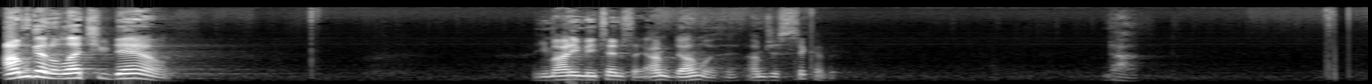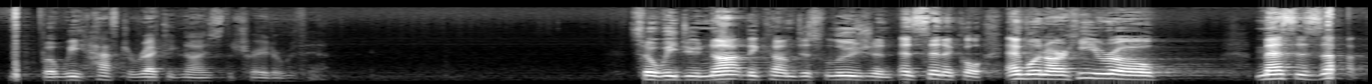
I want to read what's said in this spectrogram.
I'm going to let you down. You might even be tempted to say, I'm done with it. I'm just sick of it. but we have to recognize the traitor within. So we do not become disillusioned and cynical. And when our hero messes up,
